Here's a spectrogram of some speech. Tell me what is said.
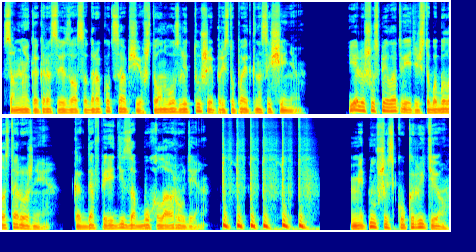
Со мной как раз связался дракот, сообщив, что он возле туши приступает к насыщению. Я лишь успел ответить, чтобы был осторожнее, когда впереди забухало орудие. Метнувшись к укрытию,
